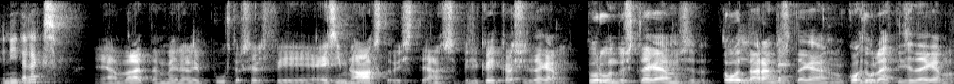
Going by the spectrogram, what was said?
ja nii ta läks ja mäletan, meil oli Booster Selfie esimene aasta vist ja noh, sa pidid kõiki asju tegema, turundust tegema, seda tootearendust tegema, koduleht ise tegema,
